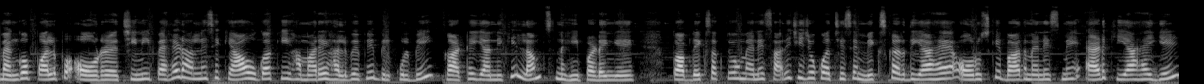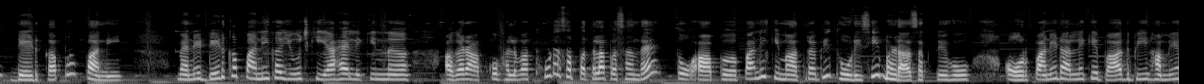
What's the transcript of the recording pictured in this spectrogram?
मैंगो पल्प और चीनी पहले डालने से क्या होगा कि हमारे हलवे में बिल्कुल भी गाठे यानी कि लम्ब्स नहीं पड़ेंगे। तो आप देख सकते हो मैंने सारी चीज़ों को अच्छे से मिक्स कर दिया है और उसके बाद मैंने इसमें ऐड किया है ये डेढ़ कप पानी। मैंने डेढ़ कप पानी का यूज़ किया है, लेकिन अगर आपको हलवा थोड़ा सा पतला पसंद है तो आप पानी की मात्रा भी थोड़ी सी बढ़ा सकते हो। और पानी डालने के बाद भी हमें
